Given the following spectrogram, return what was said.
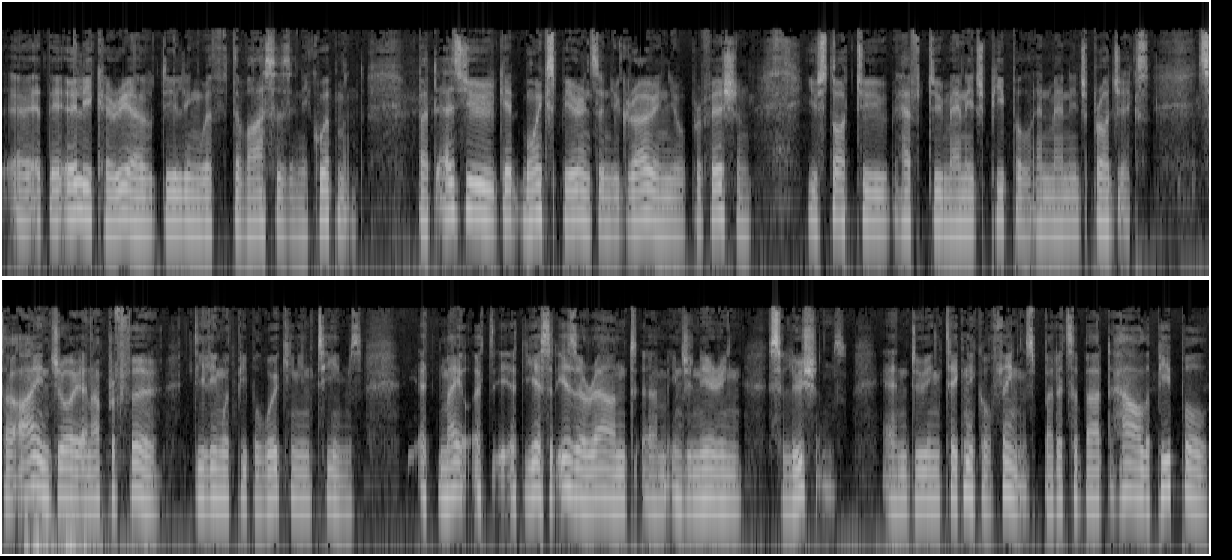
uh, at their early career dealing with devices and equipment. But as you get more experience and you grow in your profession, you start to have to manage people and manage projects. So I enjoy and I prefer dealing with people, working in teams. It may, it, it, yes, it is around um, engineering solutions and doing technical things, but it's about how the people,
